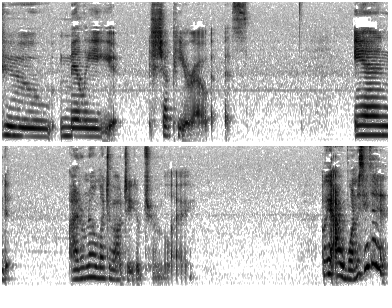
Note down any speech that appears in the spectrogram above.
who Millie Shapiro is. And I don't know much about Jacob Tremblay. Okay, I want to say that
